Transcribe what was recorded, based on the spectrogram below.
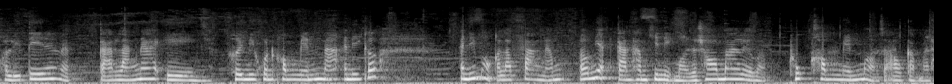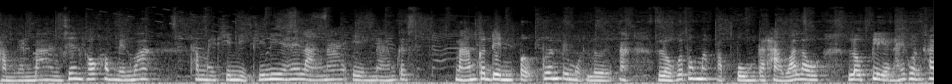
คุณภาพตั้งแต่การล้างหน้าเอง เคยมีคนคอมเมนต์นะ อันนี้ก็อันนี้หมอก็รับฟังนะ แล้วเนี่ยการทำคลินิกหมอจะชอบมากเลยแบบทุกคอมเมนต์หมอจะเอากลับมาทำกันบ้าน เช่นเขาคอมเมนต์ว่า ทำไมคลินิกที่นี่ให้ล้างหน้าเองน้ำก็น้ำกระเด็นเปรอะเปื้อนไปหมดเลยอะเราก็ต้องมาปรับปรุง แต่ถามว่าเราเราเปลี่ยนให้คนไข้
